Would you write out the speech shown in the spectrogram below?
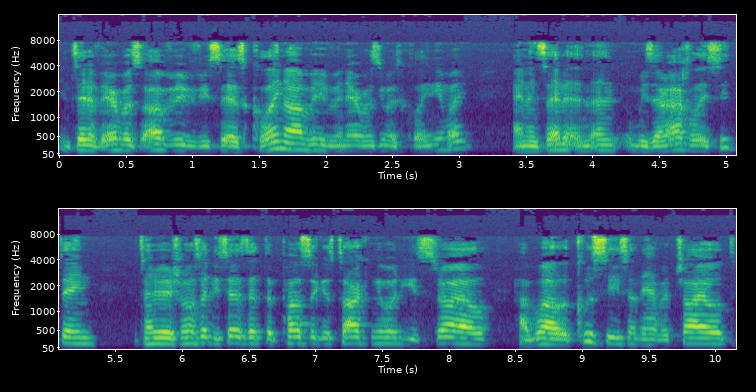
instead of Ervas Aviv, he says Kalein Aviv, and Ervas Yimais Kalein and instead, and then Mizarach Leisitein, the said he says that the pasuk is talking about Yisrael Habal Kusis, and they have a child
